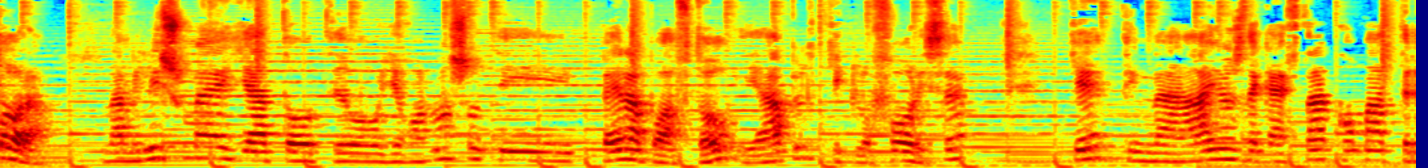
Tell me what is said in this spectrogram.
Τώρα, να μιλήσουμε για το, το γεγονός ότι πέρα από αυτό η Apple κυκλοφόρησε και την iOS 17.3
